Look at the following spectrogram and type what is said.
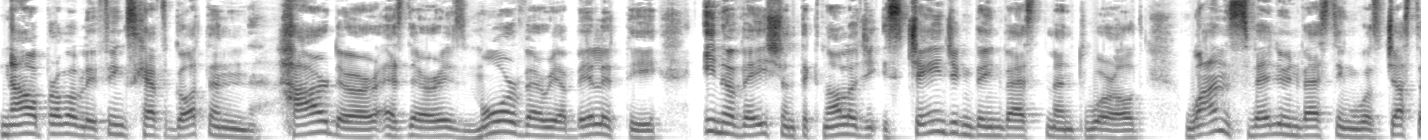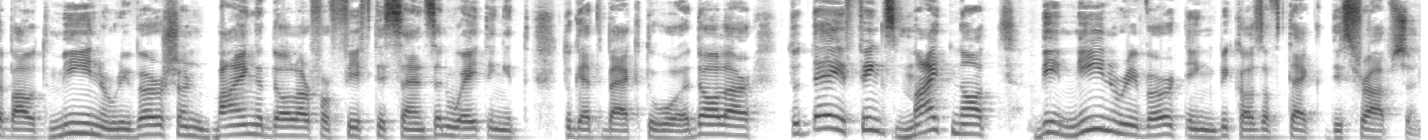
now probably things have gotten harder as there is more variability innovation technology is changing the investment world. Once value investing was just about mean reversion, buying a dollar for 50 cents and waiting it to get back to a dollar. Today, things might not be mean reverting because of tech disruption.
